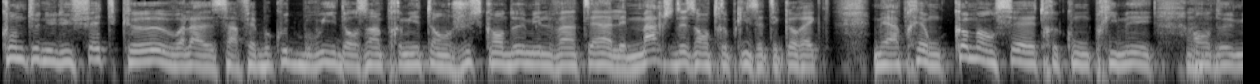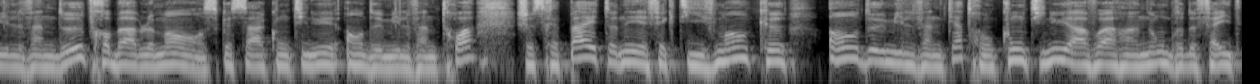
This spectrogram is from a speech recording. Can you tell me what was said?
compte tenu du fait que voilà, ça a fait beaucoup de bruit dans un premier temps jusqu'en 2021, les marges des entreprises étaient correctes, mais après on commençait à être comprimé en 2022, mhm. probablement ce que ça a continué en 2023. Je serais pas étonné effectivement que en 2024 on continue à avoir un nombre de faillites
